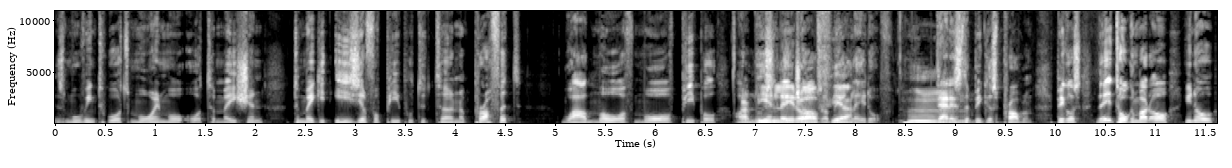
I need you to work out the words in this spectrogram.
is moving towards more and more automation to make it easier for people to turn a profit while more of more of people are, Are being laid jobs, off, are yeah. Hmm. laid off. That is the biggest problem because they're talking about oh you know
